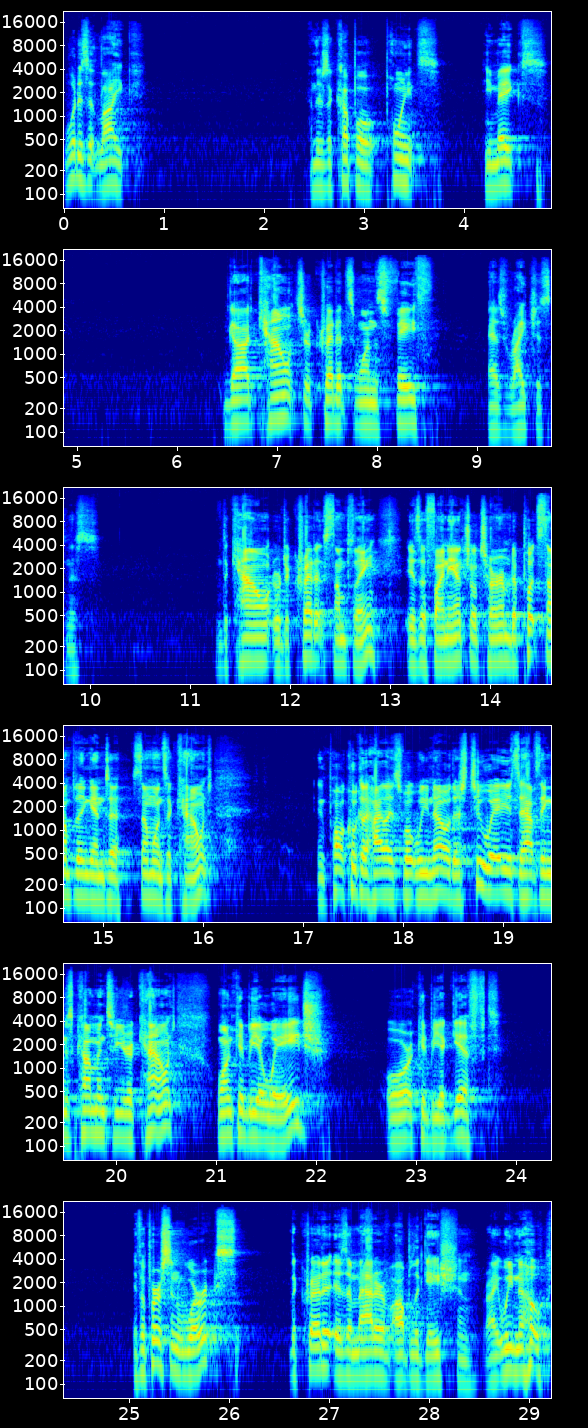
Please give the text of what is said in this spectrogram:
What is it like? And there's a couple points he makes. God counts or credits one's faith as righteousness. To count or to credit something is a financial term, to put something into someone's account. And Paul quickly highlights what we know. There's two ways to have things come into your account one could be a wage, or it could be a gift. If a person works, the credit is a matter of obligation, right? We know,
